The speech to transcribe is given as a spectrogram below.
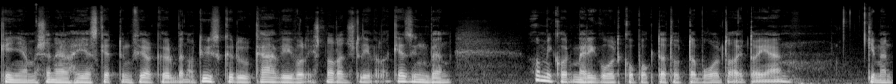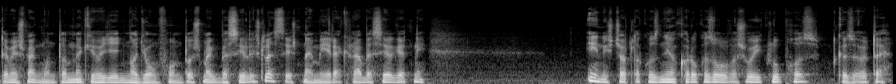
Kényelmesen elhelyezkedtünk félkörben a tűz körül, kávéval és narancslével a kezünkben, amikor Marigold kopogtatott a bolt ajtaján. Kimentem és megmondtam neki, hogy egy nagyon fontos megbeszélés lesz, és nem érek rá beszélgetni. Én is csatlakozni akarok az olvasói klubhoz, közölte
